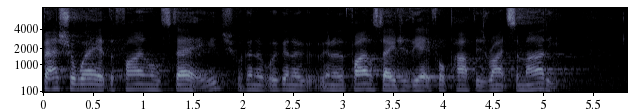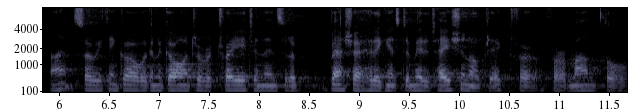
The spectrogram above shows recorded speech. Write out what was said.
bash away at the final stage. We're going to, we're going to, you know, the final stage of the Eightfold Path is right samadhi. Right? So we think, oh, we're going to go on to retreat and then sort of bash our head against a meditation object for, for a month or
